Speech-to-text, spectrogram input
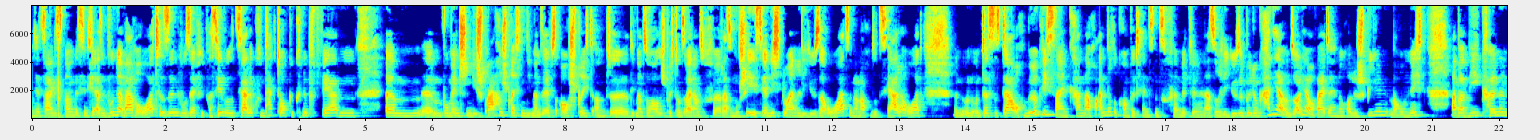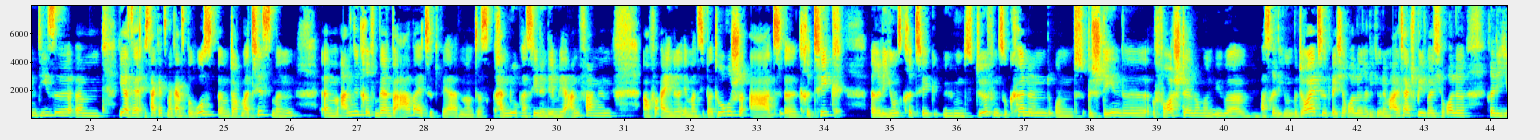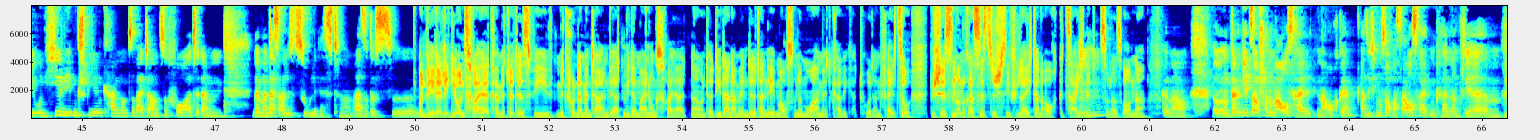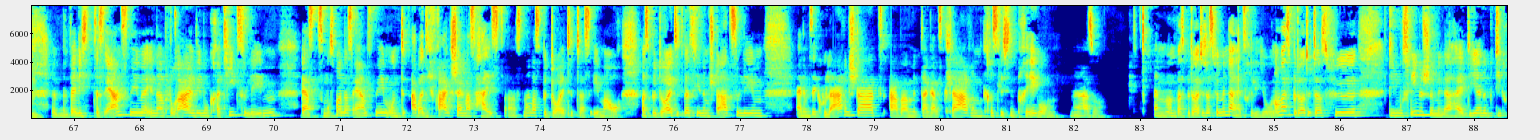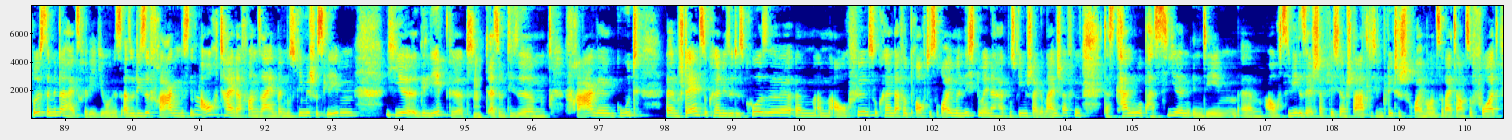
jetzt sage ich es mal ein bisschen, also wunderbare Orte sind, wo sehr viel passiert, wo soziale Kontakte auch geknüpft werden, ähm, ähm, wo Menschen die Sprache sprechen, die man selbst auch spricht und äh, die man zu Hause spricht und so weiter und so fort. Also Moschee ist ja nicht nur ein religiöser Ort, sondern auch ein sozialer Ort und, und, und dass es da auch möglich sein kann, auch andere Kompetenzen zu vermitteln. Also religiöse Bildung kann ja und soll ja auch weiterhin eine Rolle spielen, warum nicht? Aber wie können diese, ähm, ja, sehr, ich sage jetzt mal ganz bewusst, ähm, Dogmatismen ähm, angegriffen werden, bearbeitet werden? Und das kann nur passieren, indem wir anfangen, auf eine emanzipatorische Art äh, Kritik Religionskritik üben zu dürfen, zu können und bestehende Vorstellungen über, was Religion bedeutet, welche Rolle Religion im Alltag spielt, welche Rolle Religion hier leben spielen kann und so weiter und so fort, ähm, wenn man das alles zulässt. Ne? Also das äh und wie Religionsfreiheit vermittelt ist, wie mit fundamentalen Werten wie der Meinungsfreiheit, ne? unter die dann am Ende dann eben auch so eine Mohammed-Karikatur dann fällt, so beschissen und rassistisch sie vielleicht dann auch gezeichnet mhm. ist oder so. Ne? Genau. Und dann geht's auch schon um Aushalten auch, gell? Also ich muss auch was aushalten können. Und wir, ähm, hm. wenn ich das ernst nehme, in einer pluralen Demokratie zu leben, erstens muss man das ernst nehmen und aber die Frage stellen, was heißt das? Ne? Was bedeutet das eben auch? Was bedeutet das, hier in einem Staat zu leben, einem säkularen Staat, aber mit einer ganz klaren christlichen Prägung? Ne? Also und was bedeutet das für Minderheitsreligion? Und was bedeutet das für die muslimische Minderheit, die ja die größte Minderheitsreligion ist? Also diese Fragen müssen auch Teil davon sein, wenn muslimisches Leben hier gelebt wird. Hm. Also diese ähm, Frage gut ähm, stellen zu können, diese Diskurse ähm, ähm, auch führen zu können. Dafür braucht es Räume nicht nur innerhalb muslimischer Gemeinschaften. Das kann nur passieren, indem ähm, auch zivilgesellschaftliche und staatliche und politische Räume und so weiter und so fort,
